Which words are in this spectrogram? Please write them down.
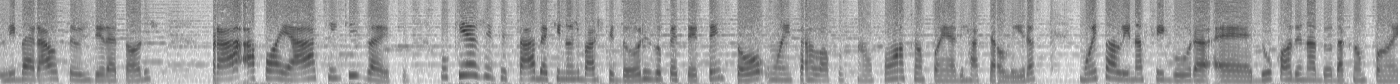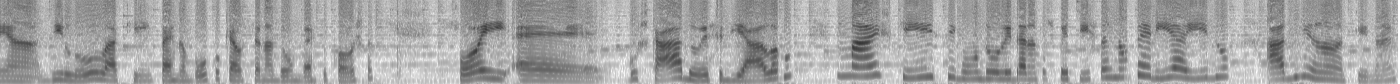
liberar os seus diretórios para apoiar quem quisesse. O que a gente sabe é que nos bastidores o PT tentou uma interlocução com a campanha de Raquel Lira, muito ali na figura é, do coordenador da campanha de Lula aqui em Pernambuco, que é o senador Humberto Costa. Foi é, buscado esse diálogo, mas que, segundo lideranças petistas, não teria ido adiante, né?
